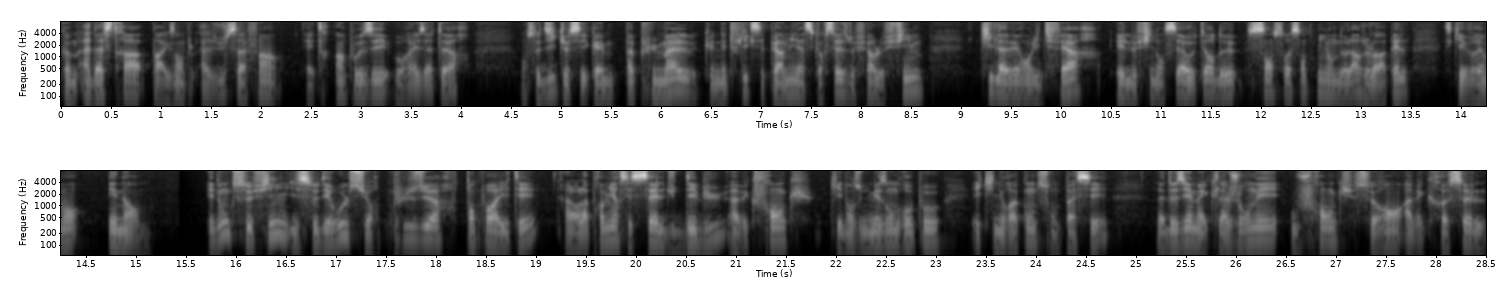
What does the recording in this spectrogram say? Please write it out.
comme Ad Astra par exemple a vu sa fin être imposée au réalisateur, on se dit que c'est quand même pas plus mal que Netflix ait permis à Scorsese de faire le film qu'il avait envie de faire et le financer à hauteur de 160 millions de dollars, je le rappelle, ce qui est vraiment énorme. Et donc ce film, il se déroule sur plusieurs temporalités. Alors la première, c'est celle du début avec Frank qui est dans une maison de repos et qui nous raconte son passé. La deuxième avec la journée où Frank se rend avec Russell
